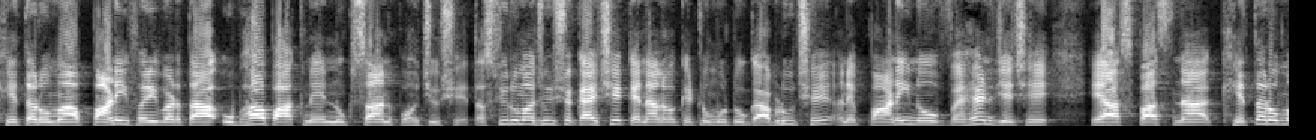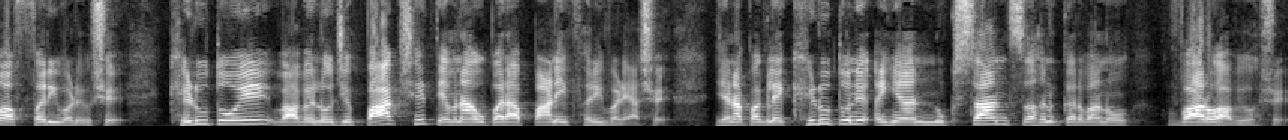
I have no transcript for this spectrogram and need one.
ખેતરોમાં પાણી ફરી વળતા ઊભા પાકને નુકસાન પહોંચ્યું છે. તસવીરોમાં જોઈ શકાય છે કેનાલમાં કેટલું મોટું ગાબડું છે અને પાણીનો વહેણ જે છે એ આસપાસના ખેતરોમાં ફરી વળ્યો છે. ખેડૂતોએ વાવેલો જે પાક છે તેમના ઉપર આ પાણી ફરી વળ્યા છે. જેના પગલે ખેડૂતોને અહીંયા નુકસાન સહન કરવાનો વારો આવ્યો છે.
